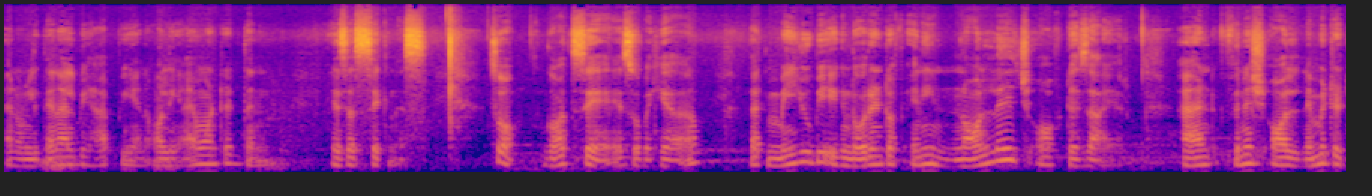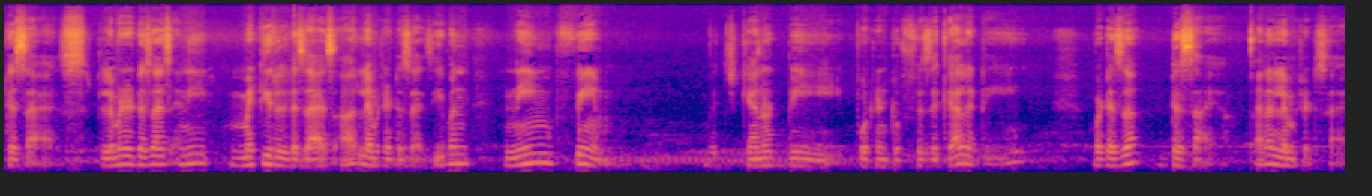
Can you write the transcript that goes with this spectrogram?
and only then I'll be happy, and only I want it, then is a sickness. So, God says over here that may you be ignorant of any knowledge of desire and finish all limited desires. Limited desires, any material desires are limited desires. Even name, fame, which cannot be put into physicality but is a desire and a limited desire.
